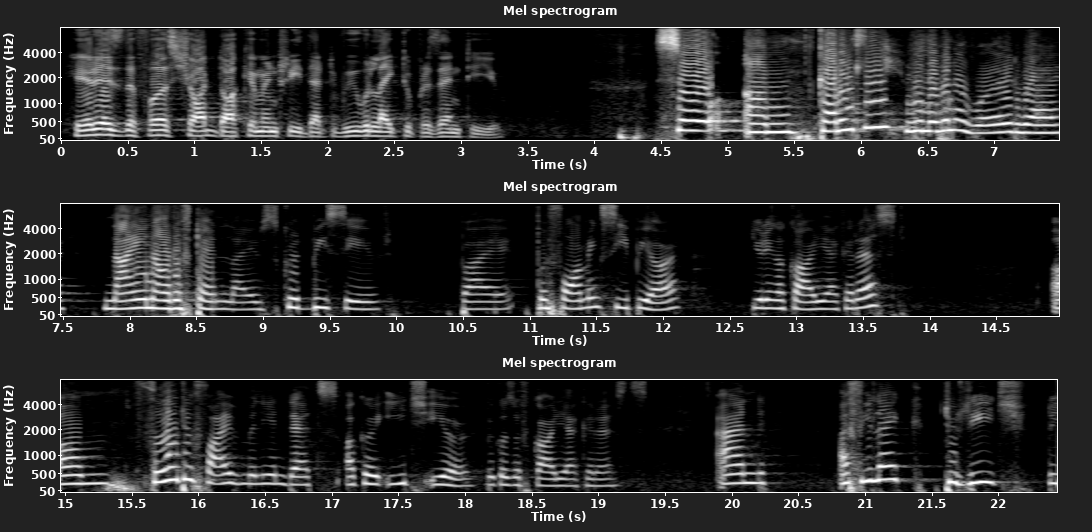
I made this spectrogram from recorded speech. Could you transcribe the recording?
here is the first short documentary that we would like to present to you. So um, currently, we live in a world where 9 out of 10 lives could be saved by performing CPR during a cardiac arrest um, 4 to 5 million deaths occur each year because of cardiac arrests. And I feel like to reach the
